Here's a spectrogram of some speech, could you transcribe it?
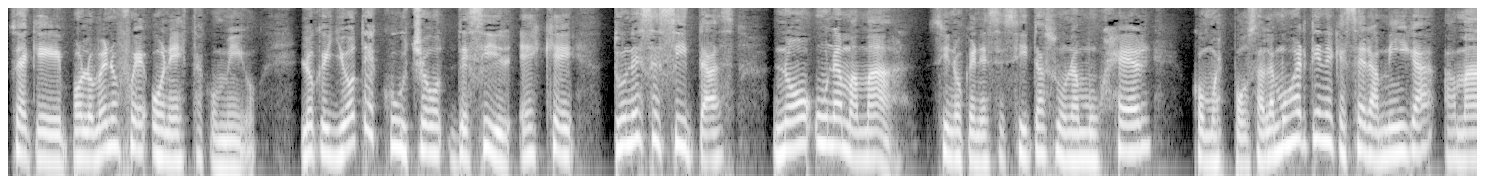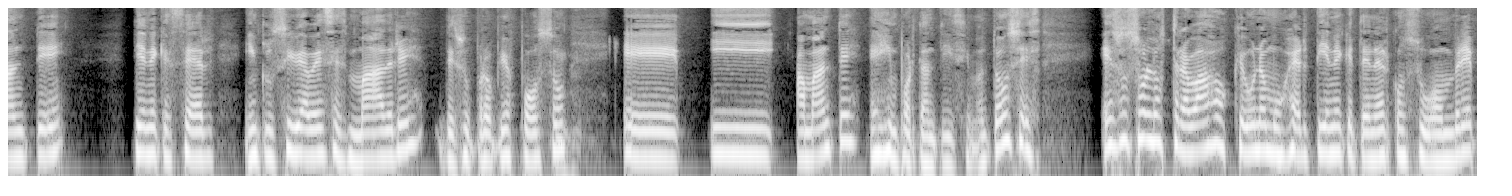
O sea que por lo menos fue honesta conmigo. Lo que yo te escucho decir es que tú necesitas no una mamá, sino que necesitas una mujer como esposa. La mujer tiene que ser amiga, amante, tiene que ser inclusive a veces madre de su propio esposo eh, y amante es importantísimo. Entonces, esos son los trabajos que una mujer tiene que tener con su hombre,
